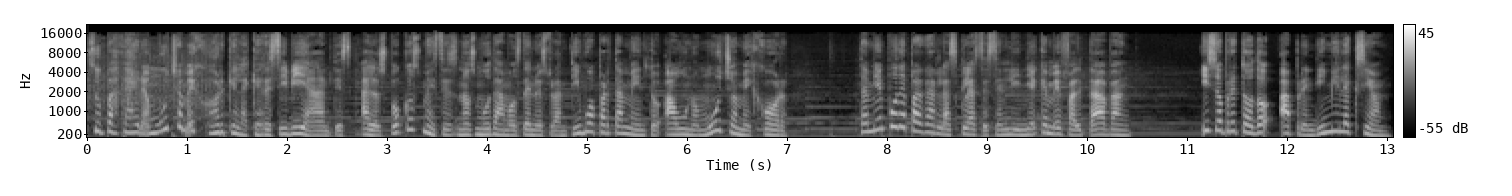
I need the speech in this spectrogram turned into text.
Su paga era mucho mejor que la que recibía antes. A los pocos meses nos mudamos de nuestro antiguo apartamento a uno mucho mejor. También pude pagar las clases en línea que me faltaban. Y sobre todo aprendí mi lección.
